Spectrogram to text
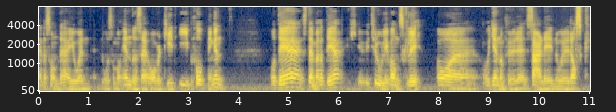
eller sånn. Det er jo en, noe som må endre seg over tid i befolkningen. Og det stemmer at det er utrolig vanskelig å, å gjennomføre, særlig noe raskt.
